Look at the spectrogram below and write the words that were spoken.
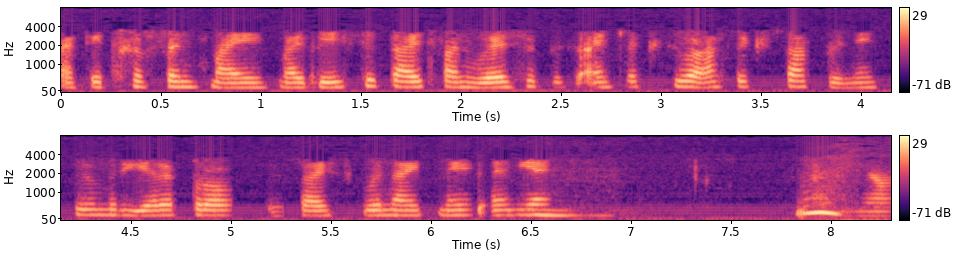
ek het gevind my my beste tyd van worship is eintlik so as ek stap en net so met die Here praat, sy skoonheid net in jou. Mm. Ja.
